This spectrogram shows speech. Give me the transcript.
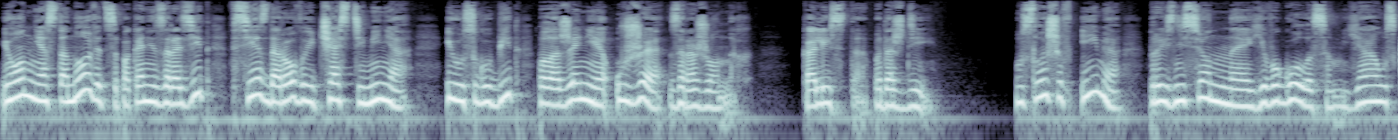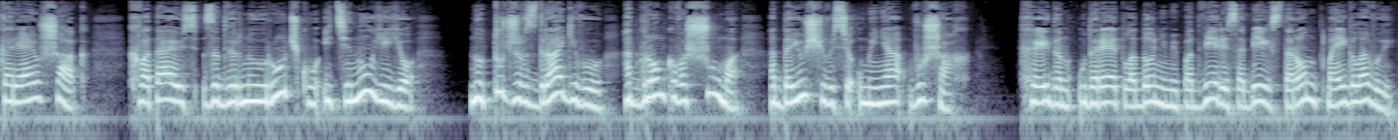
и он не остановится, пока не заразит все здоровые части меня. и усугубит положение уже зараженных. «Калиста, подожди!» Услышав имя, произнесенное его голосом, я ускоряю шаг, хватаюсь за дверную ручку и тяну ее, но тут же вздрагиваю от громкого шума, отдающегося у меня в ушах. Хейден ударяет ладонями по двери с обеих сторон от моей головы.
